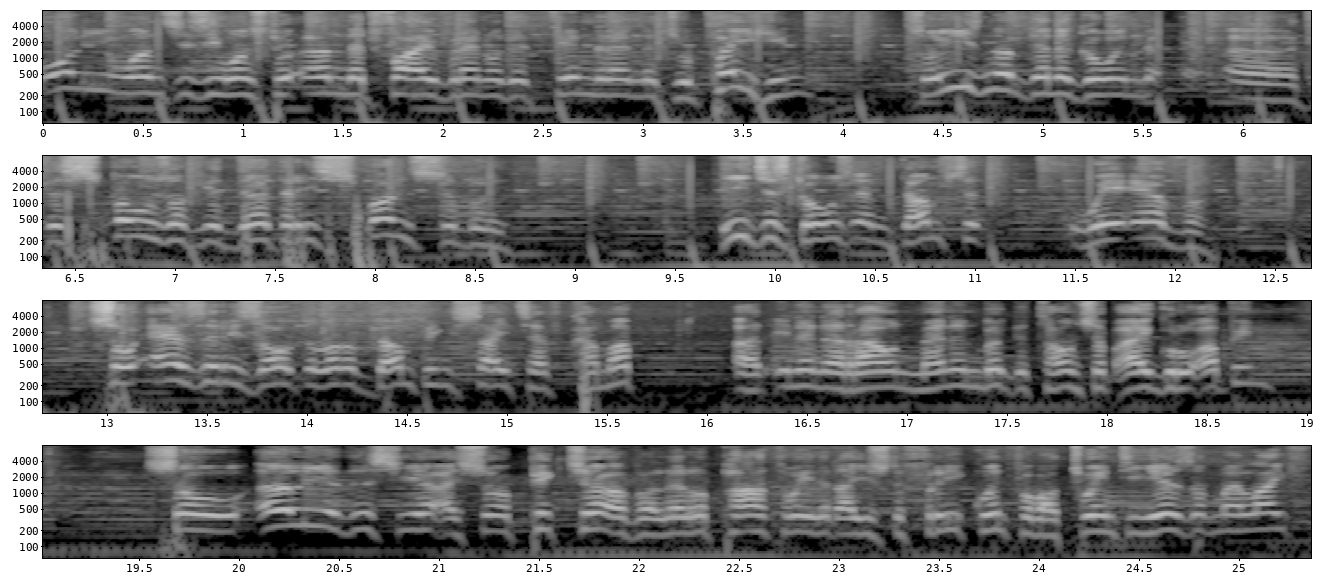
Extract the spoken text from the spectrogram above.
all he wants is he wants to earn that 5 rand or that 10 rand that you pay him. So he's not going to go and uh, dispose of your dirt responsibly. He just goes and dumps it wherever. So as a result, a lot of dumping sites have come up uh, in and around Manenberg, the township I grew up in. So earlier this year, I saw a picture of a little pathway that I used to frequent for about 20 years of my life.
